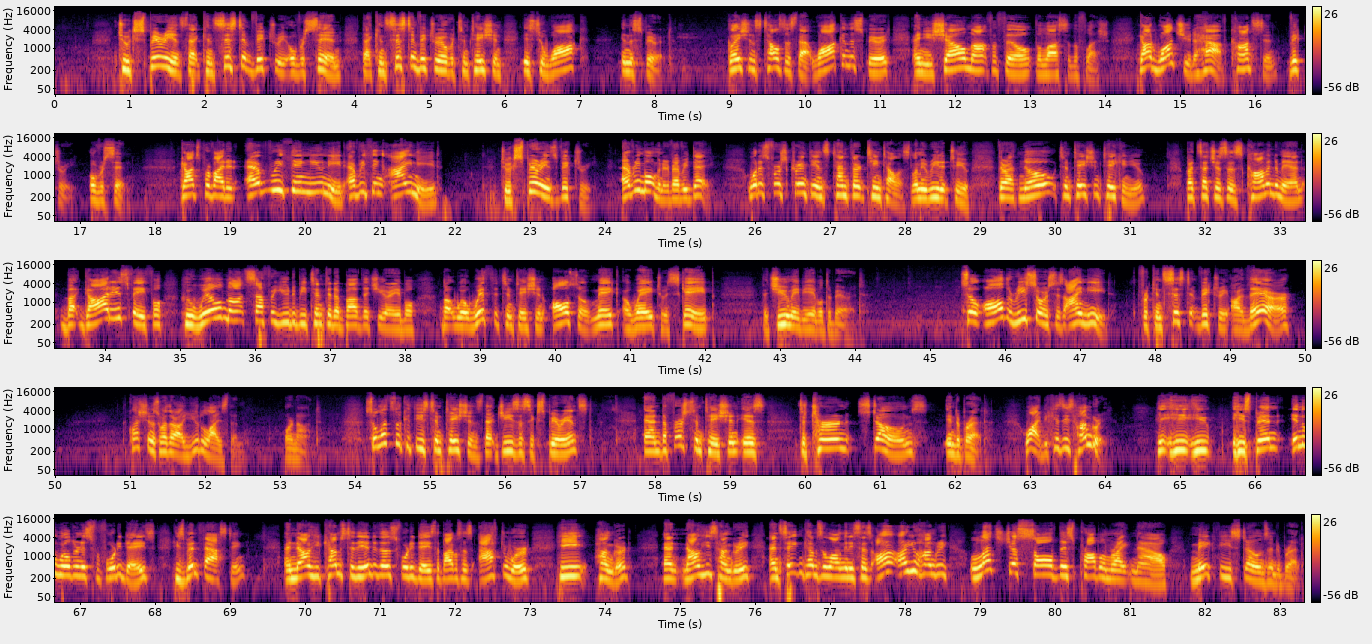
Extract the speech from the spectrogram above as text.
to experience that consistent victory over sin, that consistent victory over temptation, is to walk in the Spirit. Galatians tells us that. Walk in the Spirit, and ye shall not fulfill the lust of the flesh. God wants you to have constant victory over sin. God's provided everything you need, everything I need, to experience victory every moment of every day. What does 1 Corinthians 10:13 tell us? Let me read it to you. There hath no temptation taken you, but such as is common to man, but God is faithful, who will not suffer you to be tempted above that ye are able, but will with the temptation also make a way to escape that you may be able to bear it. So all the resources I need for consistent victory are there. The question is whether I'll utilize them or not. So let's look at these temptations that Jesus experienced. And the first temptation is to turn stones into bread. Why? Because he's hungry. He, he, he, he's been in the wilderness for 40 days, he's been fasting, and now he comes to the end of those 40 days. The Bible says afterward he hungered, and now he's hungry, and Satan comes along and he says, Are, are you hungry? Let's just solve this problem right now. Make these stones into bread.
